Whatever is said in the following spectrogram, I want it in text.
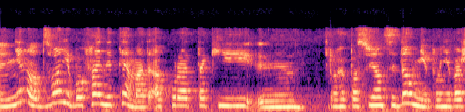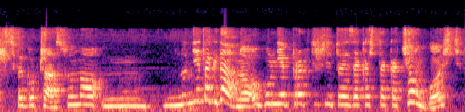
Y, Nie no, dzwonię, bo fajny temat, akurat taki y, trochę pasujący do mnie, ponieważ swego czasu, no, mm, no nie tak dawno, ogólnie praktycznie to jest jakaś taka ciągłość.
